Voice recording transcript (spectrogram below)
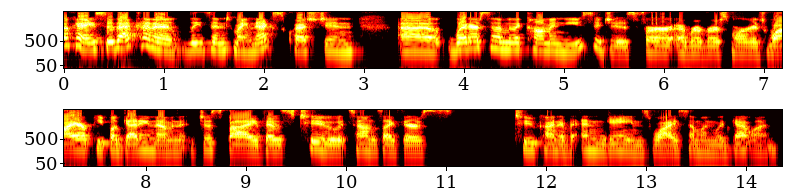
Okay, so that kind of leads into my next question. Uh, what are some of the common usages for a reverse mortgage? Why are people getting them? And just by those two, it sounds like there's two kind of end games why someone would get one.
